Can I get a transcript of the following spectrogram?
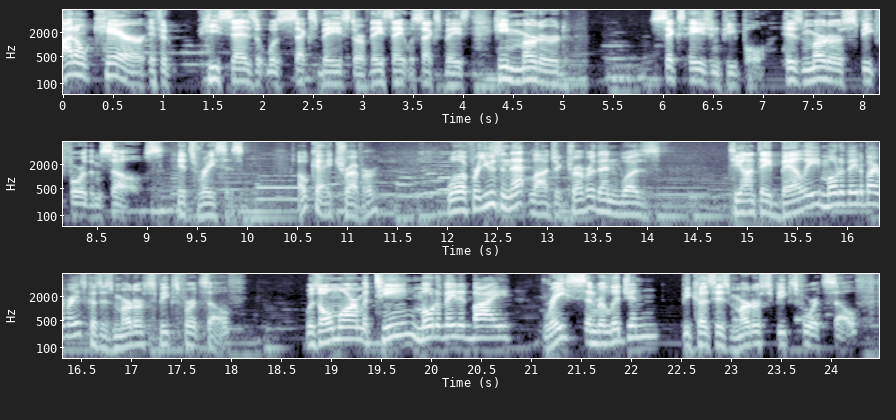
I don't care if it he says it was sex based or if they say it was sex based. He murdered six Asian people. His murders speak for themselves. It's racism. Okay, Trevor. Well, if we're using that logic, Trevor, then was Tiante Bailey motivated by race because his murder speaks for itself? Was Omar Mateen motivated by race and religion because his murder speaks for itself?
